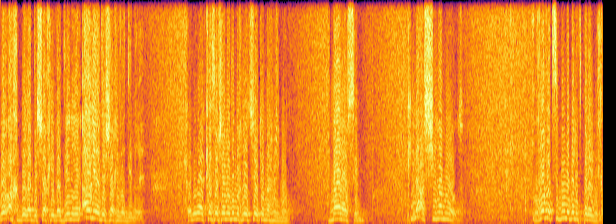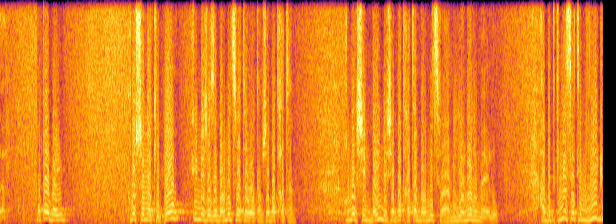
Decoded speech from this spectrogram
לא עכברא דשכי ודינרא, אריה דשכי ודינרא. כנראה הכסף שהם יודעים איך להוציא אותו מהחשבון. מה הם עושים? קהילה עשירה מאוד. רוב הציבור לא בא להתפלל בכלל. מתי באים? ראש שנה כיפור, אם יש איזה בר מצווה אתה רואה אותם, שבת חתן. הוא אומר שהם באים לשבת חתן בר מצווה, המיליונרים האלו, הבית כנסת הנהיג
